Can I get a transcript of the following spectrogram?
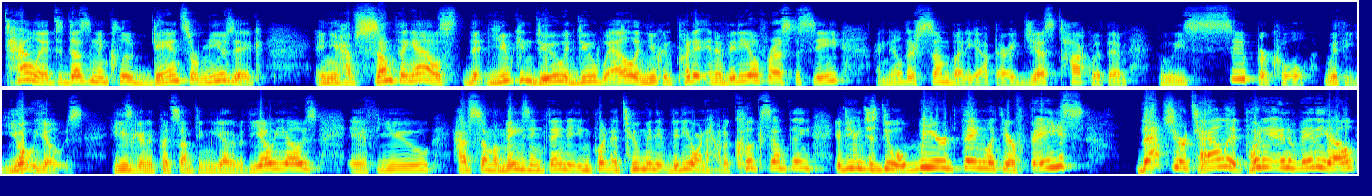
talent doesn't include dance or music, and you have something else that you can do and do well, and you can put it in a video for us to see, I know there's somebody out there. I just talked with him who he's super cool with yo-yos. He's going to put something together with yo-yos. If you have some amazing thing that you can put in a two minute video on how to cook something, if you can just do a weird thing with your face, that's your talent. Put it in a video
